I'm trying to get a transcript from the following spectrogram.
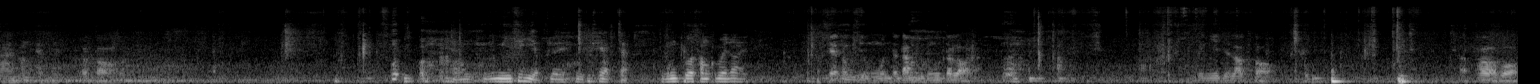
นานบ้างแผ่นนี้ก็ต่อ มีที่เหยียบเลยมีแค บจัดลุงตัวทำก็ไม่ได้แกต้องอยู่ตรงนู้นแต่ดำอยู่ตรงนู้นตลอดอะอย่างนี้เดี๋ยวเราต่ออะพ่อบอก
